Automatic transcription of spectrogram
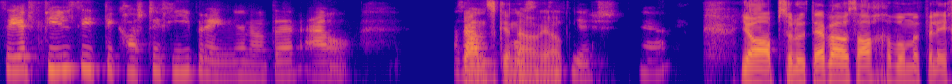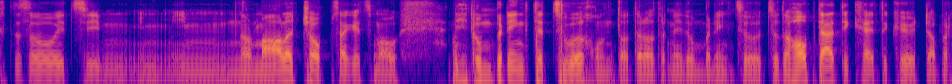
sehr vielseitig kannst dich einbringen, oder? Auch also Ganz genau, ja. ja. Ja, absolut. Eben auch Sachen, wo man vielleicht so jetzt im, im, im normalen Job, sage ich jetzt mal, nicht unbedingt dazukommt oder, oder nicht unbedingt zu, zu den Haupttätigkeiten gehört. Aber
